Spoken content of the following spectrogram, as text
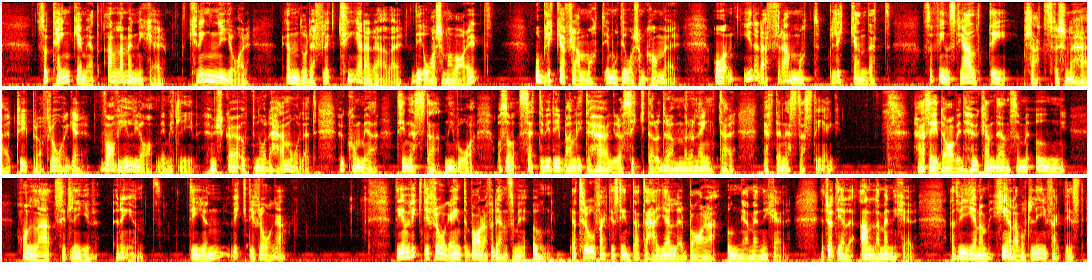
så tänker jag mig att alla människor kring nyår ändå reflekterar över det år som har varit och blickar framåt emot det år som kommer. Och i det där framåtblickandet så finns det ju alltid plats för sådana här typer av frågor. Vad vill jag med mitt liv? Hur ska jag uppnå det här målet? Hur kommer jag till nästa nivå? Och så sätter vi ribban lite högre och siktar och drömmer och längtar efter nästa steg. Här säger David, hur kan den som är ung hålla sitt liv rent? Det är ju en viktig fråga. Det är en viktig fråga inte bara för den som är ung. Jag tror faktiskt inte att det här gäller bara unga människor. Jag tror att det gäller alla människor. Att vi genom hela vårt liv faktiskt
